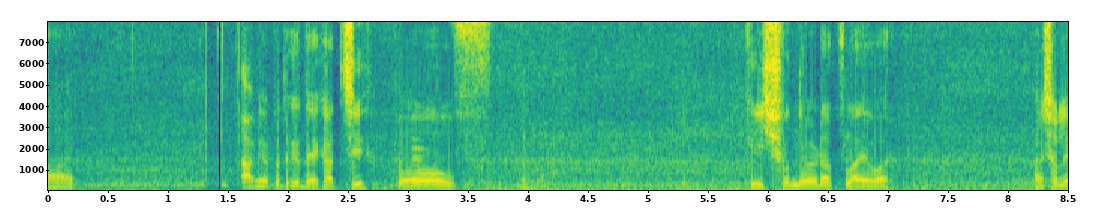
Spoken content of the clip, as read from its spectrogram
আর আমি আপনাদেরকে দেখাচ্ছি। ও কি সুন্দর একটা ফ্লাইওভার। আসলে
